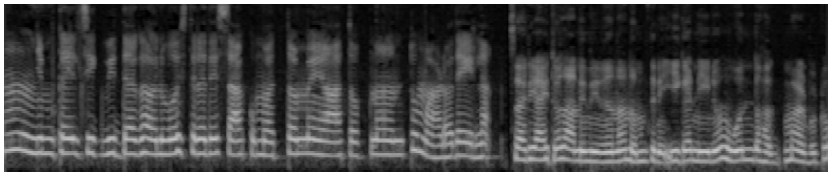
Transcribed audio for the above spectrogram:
ಹ್ಮ್ ನಿಮ್ಮ ಕೈಲಿ ಸಿಕ್ಬಿದ್ದಾಗ ಅನುಭವಿಸ್ತಿರೋದೇ ಸಾಕು ಮತ್ತೊಮ್ಮೆ ಆ ತಪ್ಪನ ಅಂತೂ ಮಾಡೋದೇ ಇಲ್ಲ. ಸರಿ ಆಯ್ತು ನಾನು ನಿನ್ನನ್ನು ನಂಬ್ತೀನಿ. ಈಗ ನೀನು ಒಂದು ಹಗ್ ಮಾಡಿಬಿಟ್ಟು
